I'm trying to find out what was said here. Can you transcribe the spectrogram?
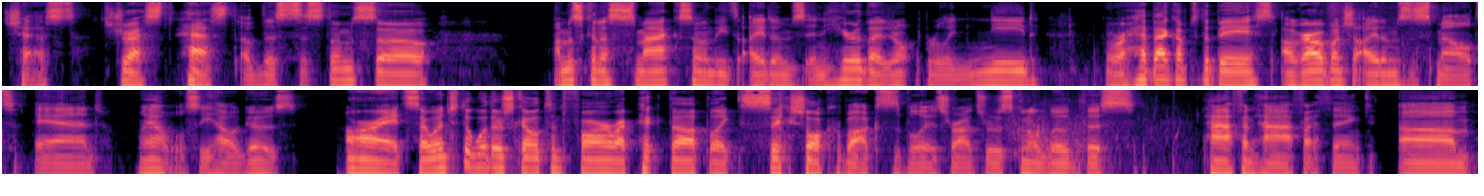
chest stress test of this system. So I'm just going to smack some of these items in here that I don't really need. will head back up to the base. I'll grab a bunch of items to smelt, and yeah, we'll see how it goes. Alright, so I went to the Wither Skeleton Farm. I picked up like six shulker boxes of blaze rods. We're just to load this half and half, I think. Um,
